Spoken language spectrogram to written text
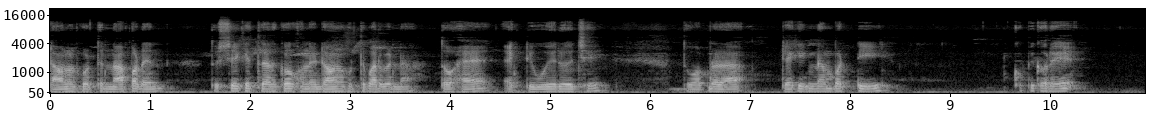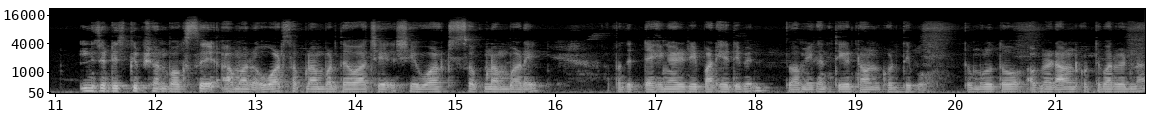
ডাউনলোড করতে না পারেন, তো সেক্ষেত্রে আর কখনোই ডাউনলোড করতে পারবেন না। তো হ্যাঁ একটি ওয়ে রয়েছে। তো আপনারা ট্র্যাকিং নাম্বারটি কপি করে নিচে ডিসক্রিপশন বক্সে আমার হোয়াটসঅ্যাপ নাম্বার দেওয়া আছে। সেই হোয়াটসঅ্যাপ নাম্বারে আপনাদের ট্র্যাকিং আইডি পাঠিয়ে দিবেন। তো আমি এখান থেকে ডাউনলোড করে দেবো। তো মূলত আপনারা ডাউনলোড করতে পারবেন না।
